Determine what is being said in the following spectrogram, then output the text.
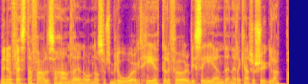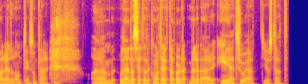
Men i de flesta fall så handlar det nog om någon sorts blåögdhet eller förbiseenden eller kanske skygglappar eller någonting sånt där. Um, och det enda sättet att komma till rätta med det där är tror jag att just att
